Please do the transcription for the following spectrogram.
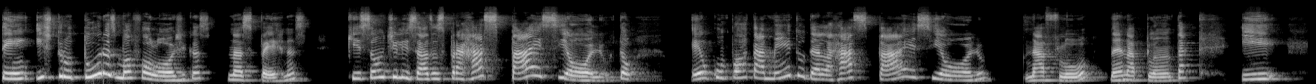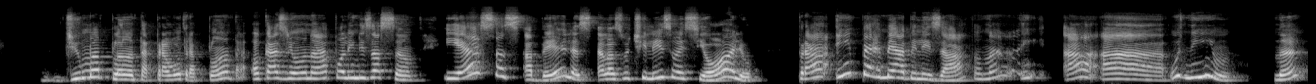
tem estruturas morfológicas nas pernas que são utilizadas para raspar esse óleo. Então, é o comportamento dela raspar esse óleo na flor, né, na planta, e de uma planta para outra planta ocasiona a polinização. E essas abelhas, elas utilizam esse óleo para impermeabilizar né, a, a, o ninho, né?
